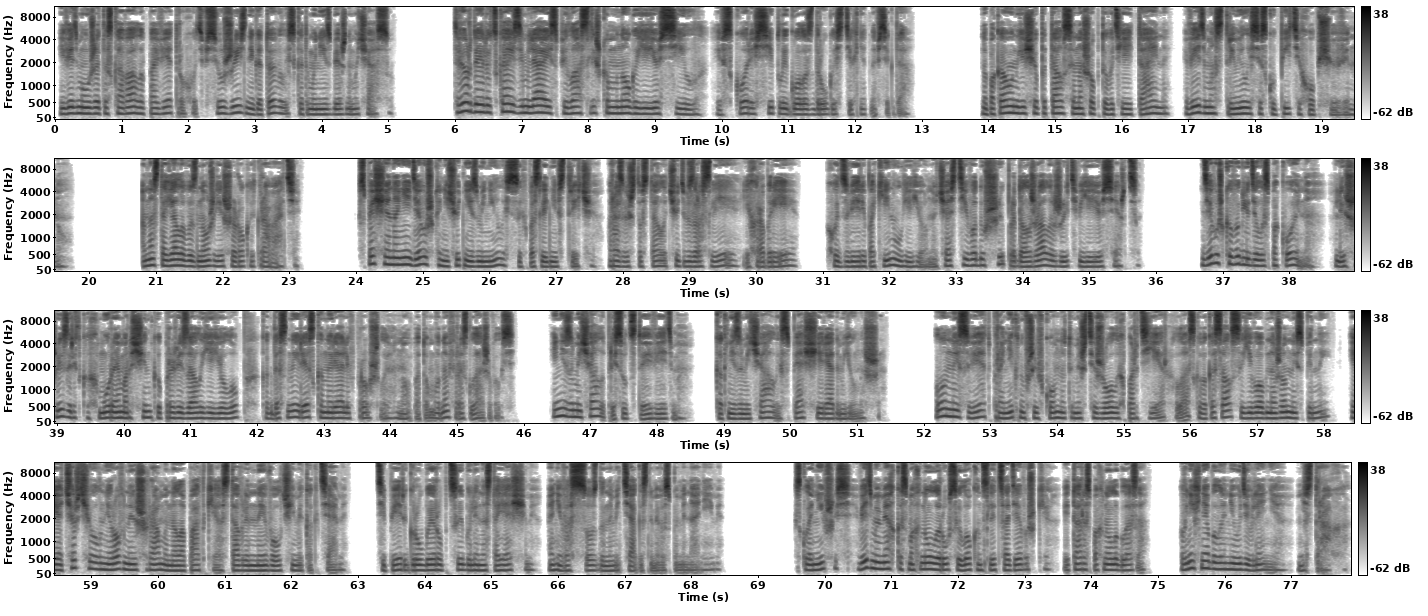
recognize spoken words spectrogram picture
и ведьма уже тосковала по ветру, хоть всю жизнь и готовилась к этому неизбежному часу. Твердая людская земля испила слишком много ее сил, и вскоре сиплый голос друга стихнет навсегда. Но пока он еще пытался нашептывать ей тайны, Ведьма стремилась искупить их общую вину. Она стояла в изножье широкой кровати. Спящая на ней девушка ничуть не изменилась с их последней встречи, разве что стала чуть взрослее и храбрее. Хоть зверь и покинул ее, но часть его души продолжала жить в ее сердце. Девушка выглядела спокойно, лишь изредка хмурая морщинка прорезала ее лоб, когда сны резко ныряли в прошлое, но потом вновь разглаживалась и не замечала присутствия ведьмы, как не замечал и спящий рядом юноша. Лунный свет, проникнувший в комнату меж тяжелых портьер, ласково касался его обнаженной спины и очерчивал неровные шрамы на лопатке, оставленные волчьими когтями. Теперь грубые рубцы были настоящими, а не воссозданными тягостными воспоминаниями. Склонившись, ведьма мягко смахнула русый локон с лица девушки, и та распахнула глаза. В них не было ни удивления, ни страха.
